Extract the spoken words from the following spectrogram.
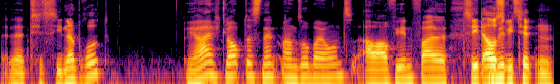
Äh, Tessiner Brot? Ja, ich glaube, das nennt man so bei uns. Aber auf jeden Fall. Sieht aus wie Titten.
